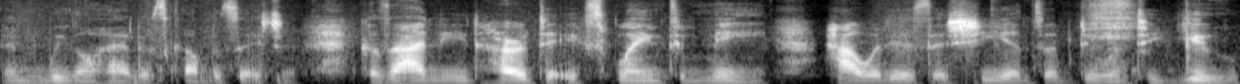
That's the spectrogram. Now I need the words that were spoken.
and we're gonna have this conversation. Because I need her to explain to me how it is that she ends up doing to you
